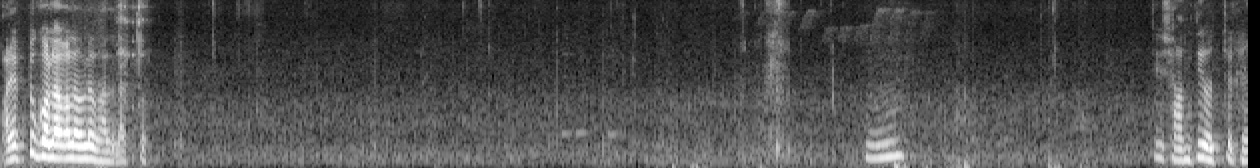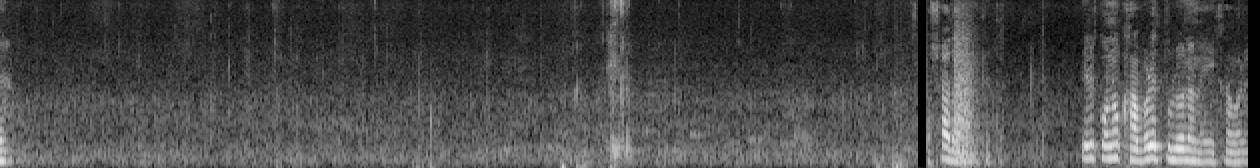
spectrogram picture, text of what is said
আর একটু গলা গলা হলে ভালো লাগতো। হুম। কি শান্তি হচ্ছে খেয়ে। অসাধারণ খেতে। এর কোনো খাবারের তুলনা নেই এই খাবারে।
